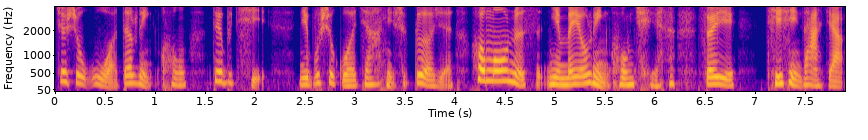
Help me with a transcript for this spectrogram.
这是我的领空。对不起，你不是国家，你是个人，homeowners，你没有领空权。所以提醒大家，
